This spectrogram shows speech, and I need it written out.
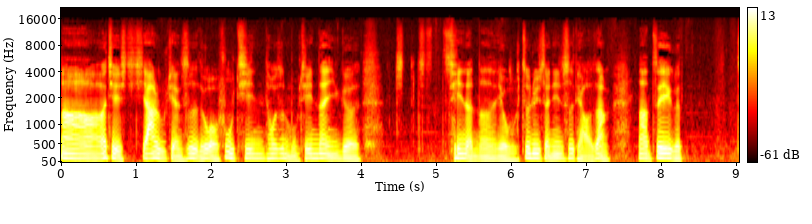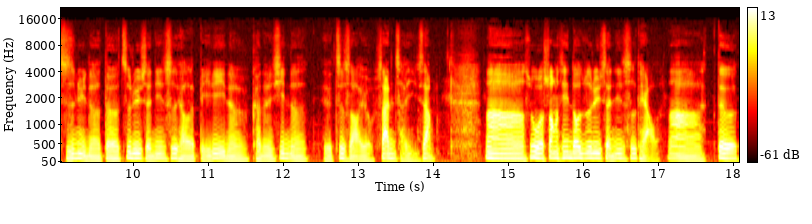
那而且假如显示，如果父亲或是母亲那一个亲人呢有自律神经失调上，那这个子女呢得自律神经失调的比例呢，可能性呢也至少有三成以上。那如果双亲都自律神经失调，那的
